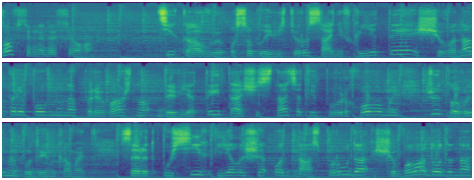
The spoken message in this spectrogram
зовсім не до цього. Цікавою особливістю Русанівки є те, що вона переповнена переважно 9 та 16 поверховими житловими будинками. Серед усіх є лише одна споруда, що була додана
